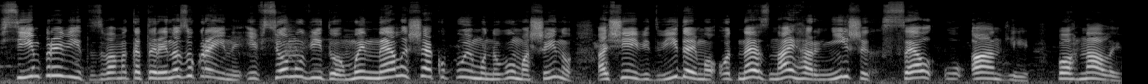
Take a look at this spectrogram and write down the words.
Всім привіт! З вами Катерина з України. І в цьому відео ми не лише купуємо нову машину, а ще й відвідаємо одне з найгарніших сел у Англії. Погнали!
